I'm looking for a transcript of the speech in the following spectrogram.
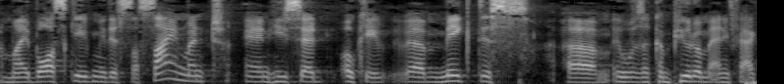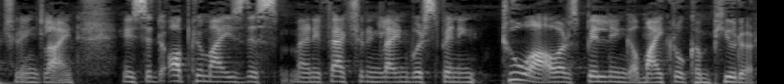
my boss gave me this assignment and he said, okay, uh, make this um, it was a computer manufacturing line. He said, optimize this manufacturing line. We're spending two hours building a microcomputer.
